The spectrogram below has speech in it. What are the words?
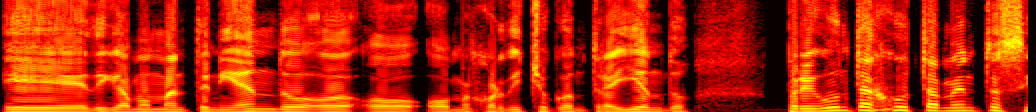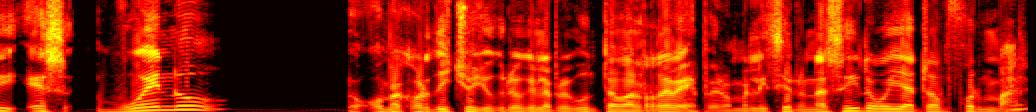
eh, digamos, manteniendo o, mejor dicho, contrayendo. Pregunta justamente si es bueno, o mejor dicho, yo creo que la pregunta va al revés, pero me la hicieron así, lo voy a transformar.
